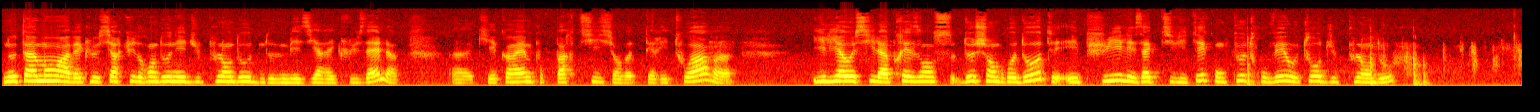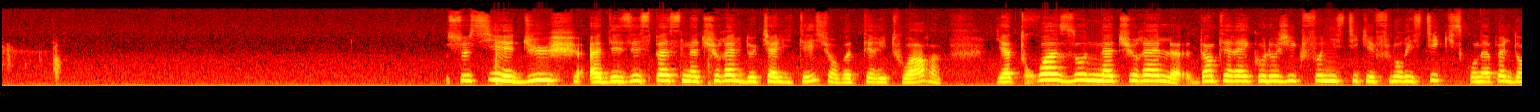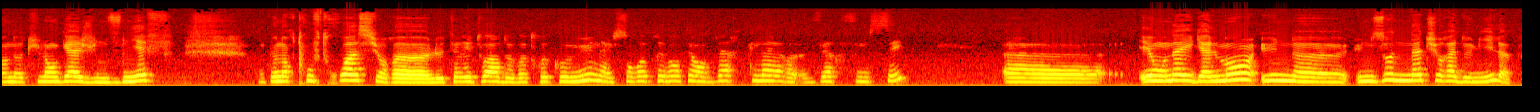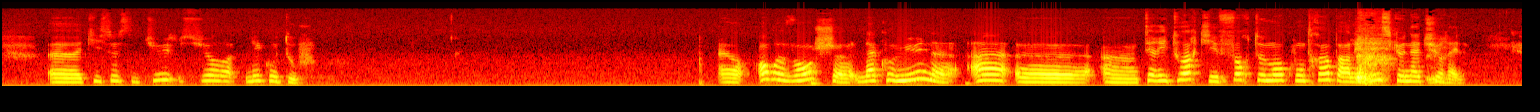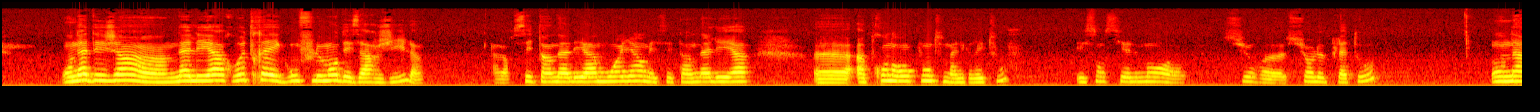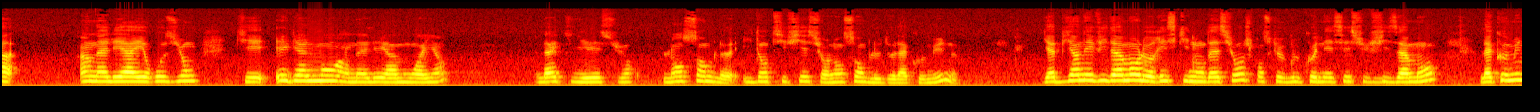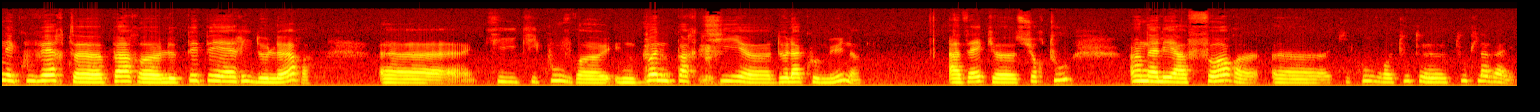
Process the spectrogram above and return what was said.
notamment avec le circuit de randonnée du plan d'eau de Mézières et Cluzel, qui est quand même pour partie sur votre territoire. Il y a aussi la présence de chambres d'hôtes et puis les activités qu'on peut trouver autour du plan d'eau. Ceci est dû à des espaces naturels de qualité sur votre territoire. Il y a trois zones naturelles d'intérêt écologique, faunistique et floristique, ce qu'on appelle dans notre langage une ZNIEF. On en retrouve trois sur euh, le territoire de votre commune. Elles sont représentées en vert clair, vert foncé. Euh, et on a également une, euh, une zone Natura 2000 qui se situe sur les coteaux. En revanche, la commune a un territoire qui est fortement contraint par les risques naturels. On a déjà un aléa retrait et gonflement des argiles. Alors c'est un aléa moyen, mais c'est un aléa euh, à prendre en compte malgré tout, essentiellement euh, sur, euh, sur le plateau. On a un aléa érosion qui est également un aléa moyen, là qui est sur l'ensemble identifié sur l'ensemble de la commune. Il y a bien évidemment le risque inondation, je pense que vous le connaissez suffisamment. La commune est couverte euh, par euh, le PPRI de l'Eure, euh, qui, couvre une bonne partie de la commune, avec surtout un aléa fort qui couvre toute, la vallée.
